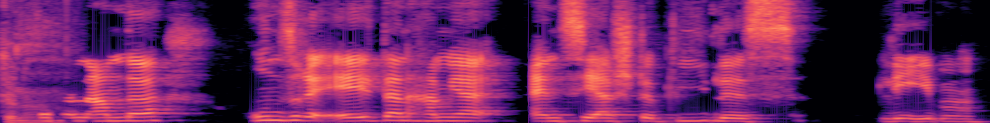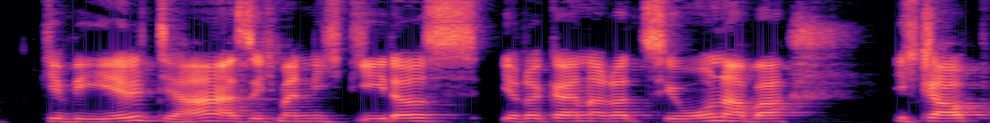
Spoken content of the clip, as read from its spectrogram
genau. voneinander. Unsere Eltern haben ja ein sehr stabiles Leben gewählt, ja. Also ich meine, nicht jeder aus ihrer Generation, aber ich glaube,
